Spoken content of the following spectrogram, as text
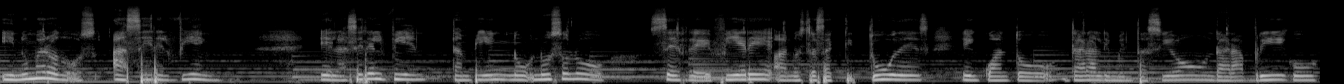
Y número dos, hacer el bien. El hacer el bien también no, no solo se refiere a nuestras actitudes en cuanto dar alimentación, dar abrigo,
